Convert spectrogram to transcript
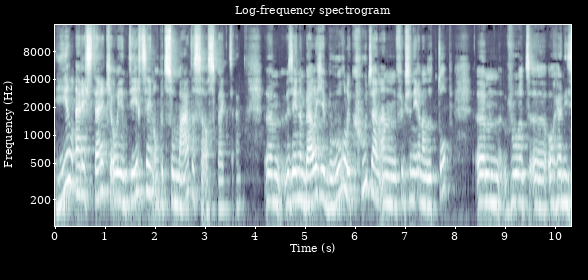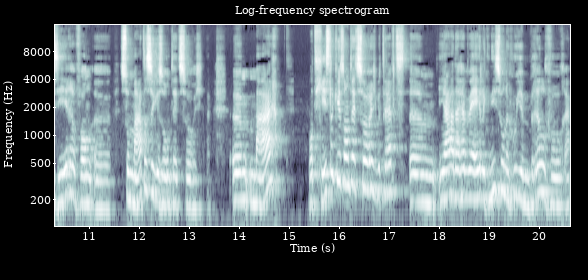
heel erg sterk georiënteerd zijn op het somatische aspect. Um, we zijn in België behoorlijk goed en, en functioneren aan de top um, voor het uh, organiseren van uh, somatische gezondheidszorg. Um, maar wat geestelijke gezondheidszorg betreft, um, ja, daar hebben we eigenlijk niet zo'n goede bril voor. Hè.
